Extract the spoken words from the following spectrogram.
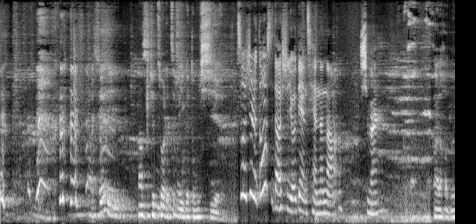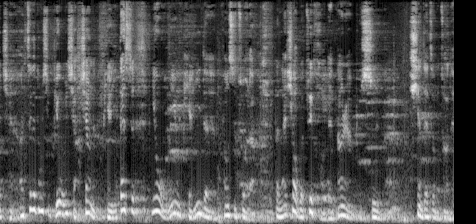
所以当时就做了这么一个东西。做这个东西倒是有点钱的呢，是吧？花了好多钱啊！这个东西比我们想象的便宜，但是因为我们用便宜的方式做了，本来效果最好的当然不是现在这种状态。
